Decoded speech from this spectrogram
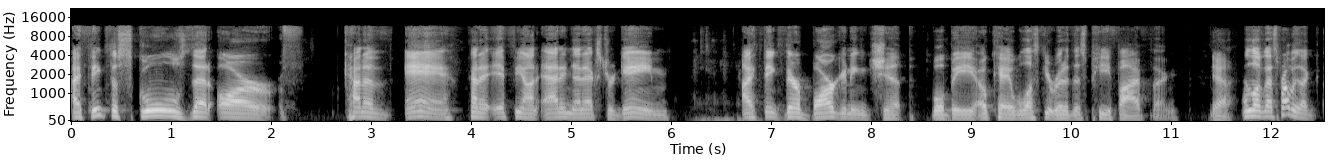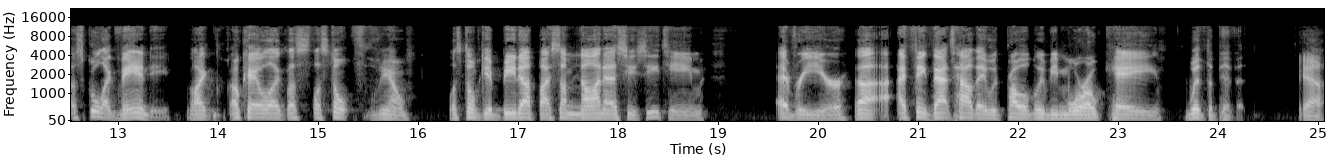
I think the schools that are kind of eh, kind of iffy on adding that extra game, I think their bargaining chip will be okay. Well, let's get rid of this P5 thing. Yeah, and look, that's probably like a school like Vandy. Like, okay, well, like let's let's don't you know Let's don't get beat up by some non SEC team every year. Uh, I think that's how they would probably be more okay with the pivot. Yeah.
